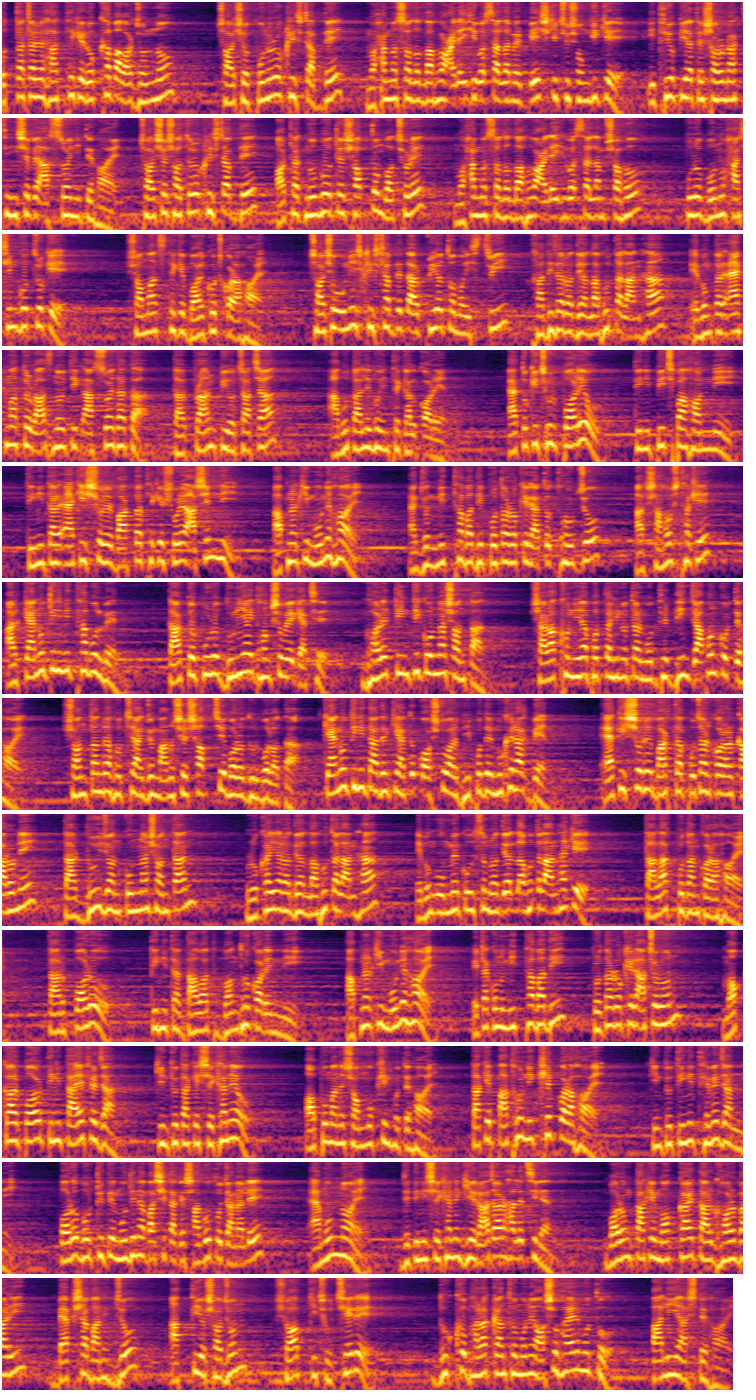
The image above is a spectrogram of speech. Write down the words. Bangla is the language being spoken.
অত্যাচারের হাত থেকে রক্ষা পাওয়ার জন্য ছয়শো পনেরো খ্রিস্টাব্দে মোহাম্মদ সাল্লাহ আলহি ওয়াসাল্লামের বেশ কিছু সঙ্গীকে ইথিওপিয়াতে শরণার্থী হিসেবে আশ্রয় নিতে হয়। ছয়শো সতেরো খ্রিস্টাব্দে, অর্থাৎ নবতের সপ্তম বছরে, মোহাম্মদ সাল্লাহ আলহি ওয়াসাল্লাম সহ পুরো বনু হাসিন গোত্রকে সমাজ থেকে বয়কট করা হয়। ছয়শো উনিশ খ্রিস্টাব্দে তার প্রিয়তম স্ত্রী খাদিজা রদি আল্লাহ তাল আনহা এবং তার একমাত্র রাজনৈতিক আশ্রয়দাতা তার প্রাণপ্রিয় চাচা আবু তালিবও ইন্তেকাল করেন। এত কিছুর পরেও তিনি পিছপা হননি। তিনি তার এক ঈশ্বরের বার্তা থেকে সরে আসেননি? আপনার কি মনে হয় একজন মিথ্যাবাদী প্রতারকের এত ধৈর্য আর সাহস থাকে? আর কেন তিনি মিথ্যা বলবেন? তার তো পুরো দুনিয়ায় ধ্বংস হয়ে গেছে। ঘরে তিনটি কন্যা সন্তান। সারাক্ষণ নিরাপত্তাহীনতার মধ্যে দিন যাপন করতে হয়। সন্তানরা হচ্ছে একজন মানুষের সবচেয়ে বড় দুর্বলতা। কেন তিনি তাদেরকে এত কষ্ট আর বিপদের মুখে রাখবেন? এক ঈশ্বরের বার্তা প্রচার করার কারণে তার দুইজন কন্যা সন্তান, রোকাইয়া রদিয়াল্লাহু তাল আনহা এবং উম্মে কুলসুম রদিয়াল্লাহু তাল আনহাকে তালাক প্রদান করা হয়। তারপরও তিনি তার দাওয়াত বন্ধ করেননি। আপনার কি মনে হয় এটা কোনো মিথ্যাবাদী, প্রতারকের আচরণ? মক্কার পর তিনি তায়েফে যান, কিন্তু তাকে সেখানেও অপমানের সম্মুখীন হতে হয়। তাকে পাথর নিক্ষেপ করা হয়, কিন্তু তিনি থেমে যাননি। পরবর্তীতে মদিনাবাসী তাকে স্বাগত জানালে এমন নয় যে তিনি সেখানে গিয়ে রাজার হালে ছিলেন, বরং তাকে মক্কায় তার ঘরবাড়ি, ব্যবসা, বাণিজ্য, আত্মীয় স্বজন সব কিছু ছেড়ে দুঃখ ভারাক্রান্ত মনে অসহায়ের মতো পালিয়ে আসতে হয়।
